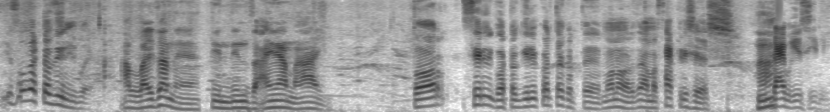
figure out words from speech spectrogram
এসব একটা জিনিস ভাই। আল্লাহ জানে তিন দিন যায় না নাই। তোর শরীর গটগিরি করতে করতে মনে হয় যে আমার চাকরি শেষ। হ্যাঁ? গাইব গেছি নি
